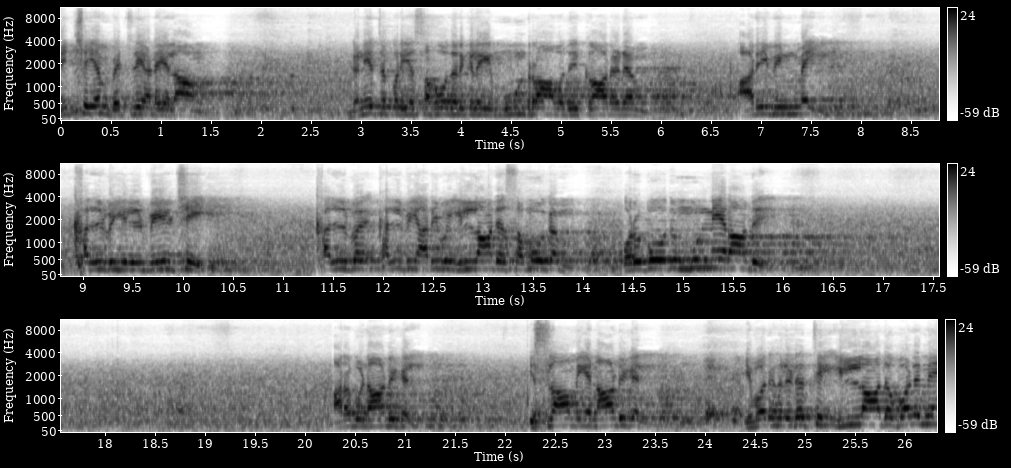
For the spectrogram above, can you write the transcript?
நிச்சயம் வெற்றி அடையலாம். கணியத்துக்குரிய சகோதரர்களே மூன்றாவது காரணம் அறிவின்மை. கல்வியில் வீழ்ச்சி. கல்வ கல்வி அறிவு இல்லாத சமூகம் ஒருபோதும் முன்னேறாது. அரபு நாடுகள் இஸ்லாமிய நாடுகள் இவர்களிடத்தில் இல்லாத வளமே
